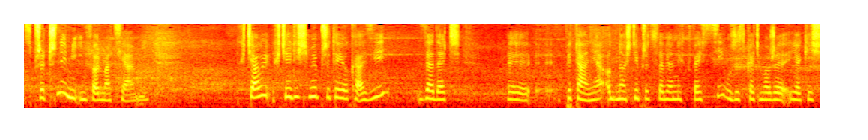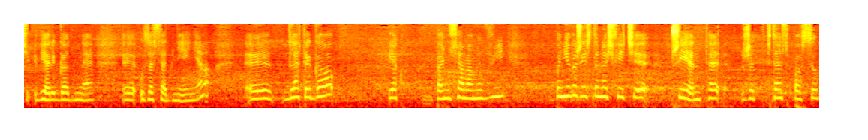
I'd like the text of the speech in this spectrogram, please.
sprzecznymi informacjami. Chciały, chcieliśmy przy tej okazji zadać y, pytania odnośnie przedstawionych kwestii, uzyskać może jakieś wiarygodne y, uzasadnienia. Y, dlatego, jak pani sama mówi, ponieważ jest to na świecie przyjęte, że w ten sposób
